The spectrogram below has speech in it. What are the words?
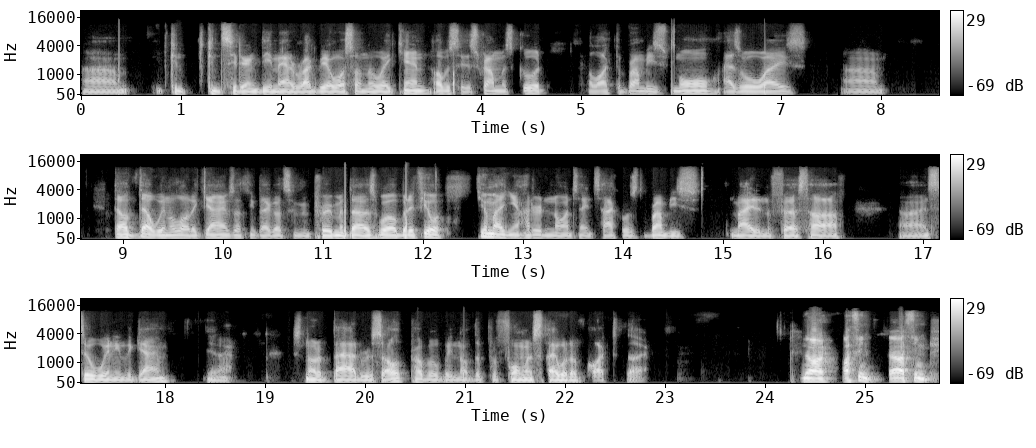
um, con- considering the amount of rugby I watched on the weekend. Obviously, the scrum was good. I like the Brumbies more, as always. Um, they'll they'll win a lot of games. I think they got some improvement there as well. But if you're if you're making 119 tackles, the Brumbies made in the first half, uh, and still winning the game, you know, it's not a bad result. Probably not the performance they would have liked, though. No, I think I think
